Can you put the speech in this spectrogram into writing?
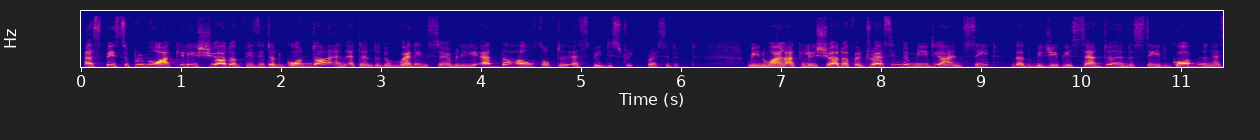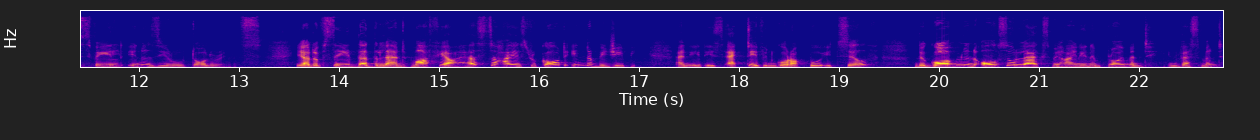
SP Supremo Akhilesh Yadav visited Gonda and attended a wedding ceremony at the house of the SP district president. Meanwhile, Akhilesh Yadav addressing the media and said that the BJP centre and the state government has failed in a zero tolerance. Yadav said that the land mafia has the highest record in the BJP and it is active in Gorakhpur itself. The government also lags behind in employment, investment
